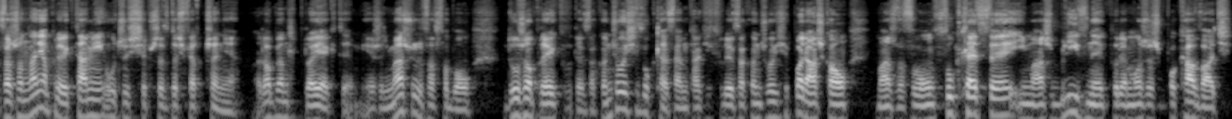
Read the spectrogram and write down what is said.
Zarządzania projektami uczysz się przez doświadczenie, robiąc projekty. Jeżeli masz już za sobą dużo projektów, które zakończyły się sukcesem, takich, które zakończyły się porażką, masz za sobą sukcesy i masz blizny, które możesz pokazać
